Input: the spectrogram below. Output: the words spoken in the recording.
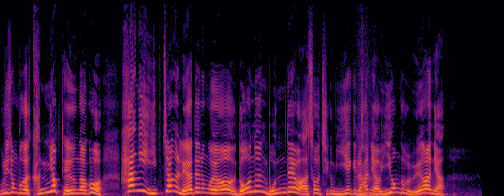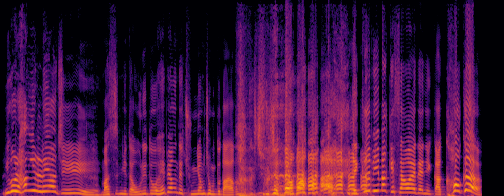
우리 정부가 강력 대응하고 항의 입장을 내야 되는 거예요. 너는 뭔데 와서 지금 이 얘기를 하냐? 이 언급을 왜 하냐? 이걸 항의를 해야지. 맞습니다. 우리도 해병대 중령 정도 나가주죠. 예, 급이 맞게 싸워야 되니까 커그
